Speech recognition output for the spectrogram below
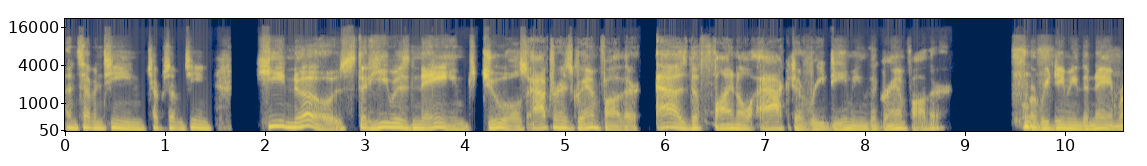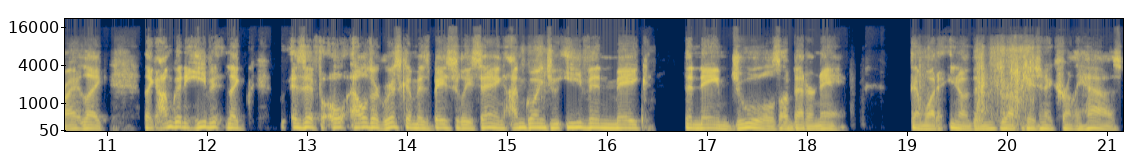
in 17, chapter 17, he knows that he was named Jules after his grandfather as the final act of redeeming the grandfather. or redeeming the name, right? Like, like I'm going to even like as if Elder Griscam is basically saying, I'm going to even make the name Jules a better name than what you know than the reputation it currently has.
